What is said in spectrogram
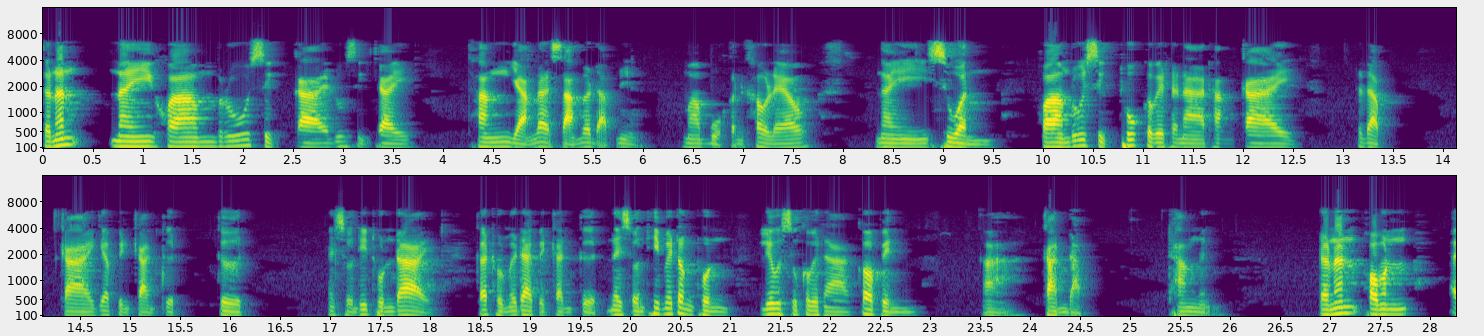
ตอนนั้นในความรู้สึกกายรู้สึกใจทั้งอย่างละสามระดับเนี่ยมาบวกกันเข้าแล้ว ในส่วนความรู้สึกทุกขเวทนาทางกาย ระดับกายก็เป็นการเกิดเกิด ในส่วนที่ทนได้ ก็ทนไม่ได้เป็นการเกิด ในส่วนที่ไม่ต้องทนเรียกว่าสุขเวทนาก็เป็นการดับทางหนึ่ง ดังนั้นพอมันไอ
